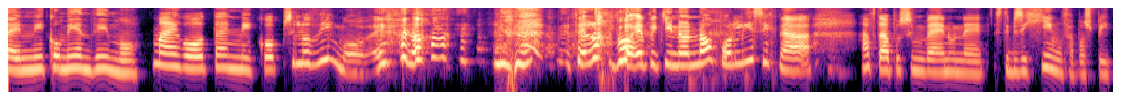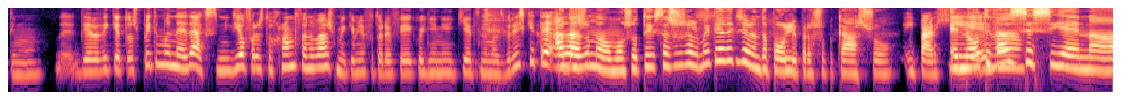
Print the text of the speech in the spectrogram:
Τα ενίκο μη ενδύμω. Μα εγώ τα ενίκω ψιλοδήμο. Ενώ, θέλω να πω, επικοινωνώ πολύ συχνά αυτά που συμβαίνουν στην ψυχή μου, θα πω σπίτι μου. Ε, Δηλαδή και το σπίτι μου είναι εντάξει, δύο φορές το χρόνο θα ανεβάσουμε και μια φωτογραφία οικογενειακή έτσι να μας βρίσκεται. Αλλά Φαντάζομαι όμως ότι στα social media δεν ξέρουν τα πολύ προσωπικά σου. υπάρχει. Ενώ ότι ένα... βάζεις εσύ ένα,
